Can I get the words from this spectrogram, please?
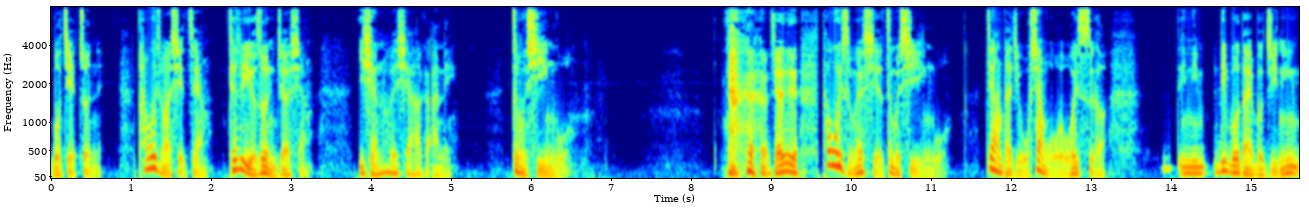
不解准的。他为什么要写这样？其实有时候你就要想，以前会写那个案例，这么吸引我。假如他为什么要写这么吸引我？这样台词，我像我，我会思考。你你不带不及，你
